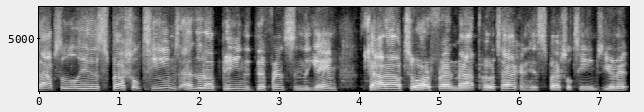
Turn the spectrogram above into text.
absolutely is. Special teams ended up being the difference in the game. Shout out to our friend Matt Potak and his special teams unit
